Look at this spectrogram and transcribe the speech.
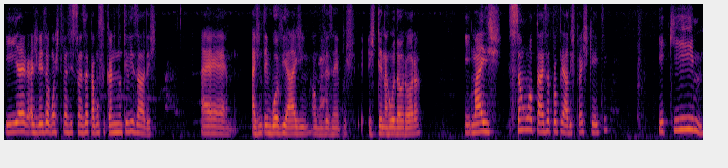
e é, às vezes algumas transições acabam ficando inutilizadas. É, a gente tem Boa Viagem, alguns exemplos, a gente tem na Rua da Aurora, e mas são locais apropriados para skate e que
